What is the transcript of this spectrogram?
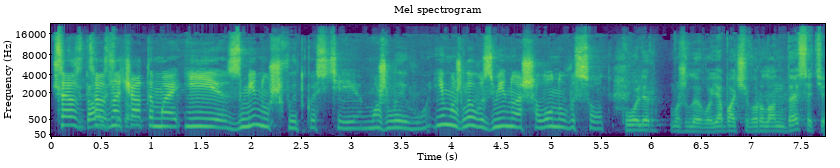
читав, це читав. означатиме і зміну швидкості можливу, і можливу зміну ешелону висот. колір, можливо. Я бачив Орлан 10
